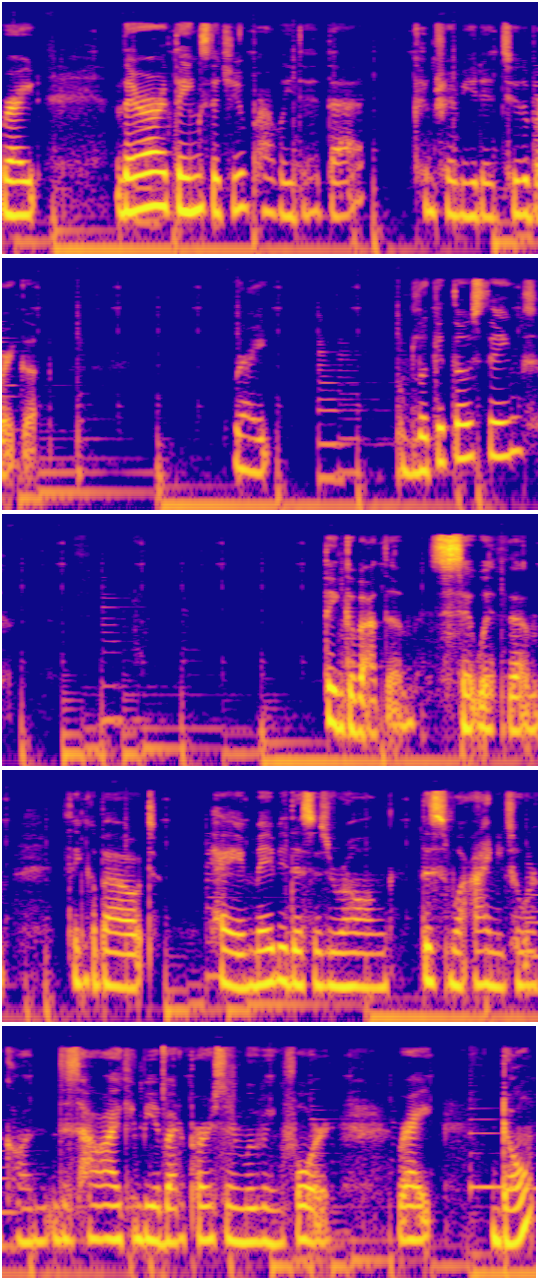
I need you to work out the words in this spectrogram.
right? There are things that you probably did that contributed to the breakup, right? Look at those things think about them, sit with them, think about, hey, maybe this is wrong. This is what I need to work on. This is how I can be a better person moving forward, right? Don't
